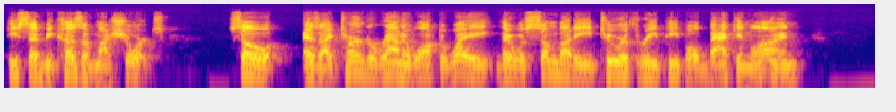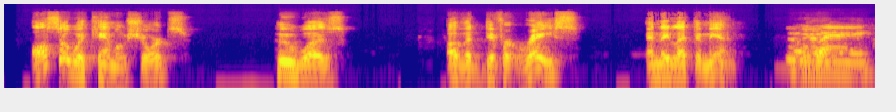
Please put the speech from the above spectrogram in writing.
he said, because of my shorts. So as I turned around and walked away, there was somebody, two or three people back in line, also with camo shorts, who was of a different race and they let them in No Yeah. way.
